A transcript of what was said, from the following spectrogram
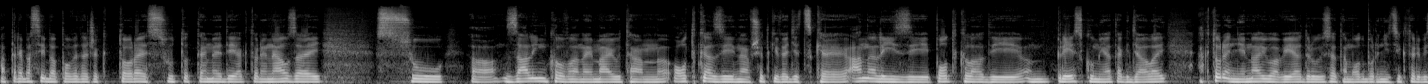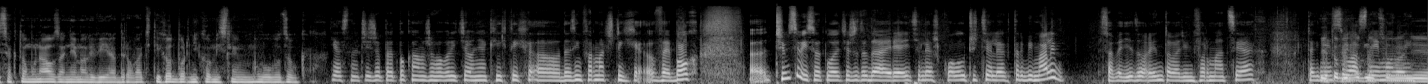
a treba si iba povedať, že ktoré sú to tie médiá, ktoré naozaj sú zalinkované, majú tam odkazy na všetky vedecké analýzy, podklady, prieskumy a tak ďalej, a ktoré nemajú a vyjadrujú sa tam odborníci, ktorí by sa k tomu naozaj nemali vyjadrovať. Tých odborníkov myslím v úvodzovkách. Jasné, čiže predpokladám, že hovoríte o nejakých tých e, dezinformačných weboch. E, čím si vysvetľujete, že teda aj riaditeľia škôl, učiteľia, ktorí by mali sa vedieť zorientovať v informáciách, tak nie je to vlastne vyhodnocovanie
